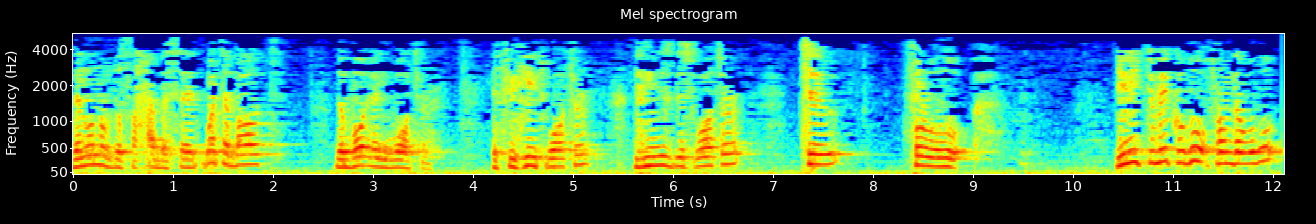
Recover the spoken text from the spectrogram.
then one of the Sahaba said what about the boiling water if you heat water then use this water to for wudu you need to make wudu from the wudu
